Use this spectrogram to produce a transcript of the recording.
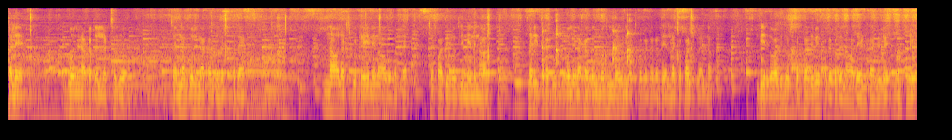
ಕಲೆ. ಗೋಲಿನ ಆಕಾರದಲ್ಲಿ ಲಟ್ಸೋದು ಚೆನ್ನಾಗಿ ಗೋಲಿನ ಆಕಾರದಲ್ಲಿ ಲಟ್ಸ್ತಾರೆ ನಾವು ಲಟ್ಸ್ಬಿಟ್ರೆ ಏನೇನೋ ಆಗೋಗುತ್ತೆ. ಚಪಾತಿ ಬದಲು ಇನ್ನೇನೇನೋ ಆಗುತ್ತೆ. ನೋಡಿ ಈ ಥರ ಗುಂಡು ಗೋಲಿನ ಆಕಾರದಲ್ಲಿ ಮೊದಲನೇದಾಗಿ ಹಚ್ಕೋಬೇಕಾಗತ್ತೆ ಎಲ್ಲ ಚಪಾತಿಗಳನ್ನು ದೀರ್ಘವಾಗಿ ತೋರಿಸ್ಕೊಡ್ತಾ ಇದ್ದೀವಿ ಪದೇ ಪದೇ ನಾವು ಅದೇ ಹೇಳ್ತಾ ಇದ್ದೀವಿ ಮಕ್ಕಳಿಗೆ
